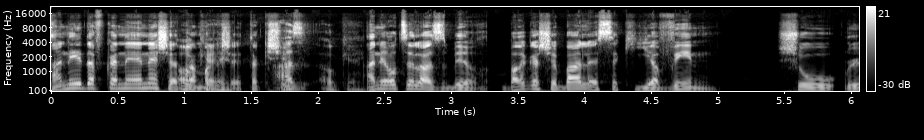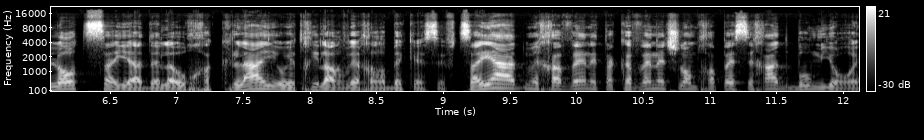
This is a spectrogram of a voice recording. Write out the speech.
אני דווקא נהנה שאתה אוקיי. מקשה. תקשיב, אוקיי. אני רוצה להסביר. ברגע שבעל עסק יבין שהוא לא צייד, אלא הוא חקלאי, הוא יתחיל להרוויח הרבה כסף. צייד מכוון את הכוונת שלו, מחפש אחד, בום, יורה.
